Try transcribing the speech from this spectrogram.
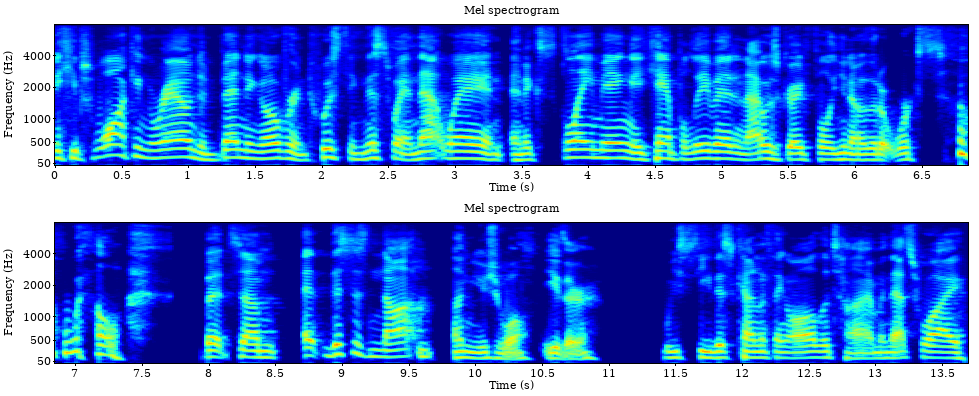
And he keeps walking around and bending over and twisting this way and that way and, and exclaiming, he can't believe it. And I was grateful, you know, that it works so well. But um, uh, this is not unusual either. We see this kind of thing all the time. And that's why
